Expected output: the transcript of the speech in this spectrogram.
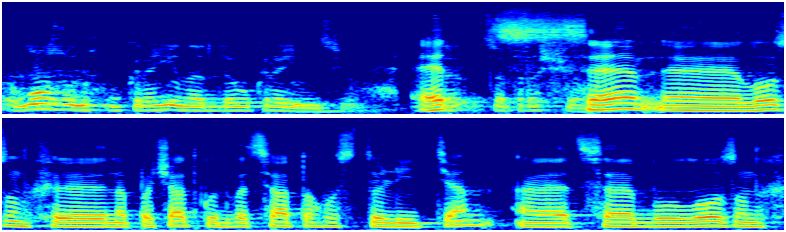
Лозунг Україна для українців. Е, Це, це про що? Це е, лозунг на початку ХХ століття. Це був лозунг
